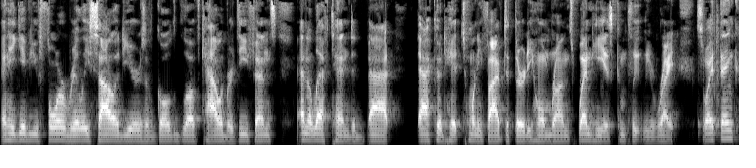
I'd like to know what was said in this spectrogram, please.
and he give you four really solid years of Gold Glove caliber defense and a left handed bat that could hit 25 to 30 home runs when he is completely right. So I think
